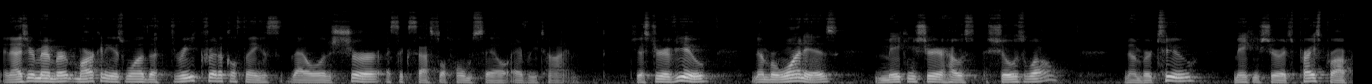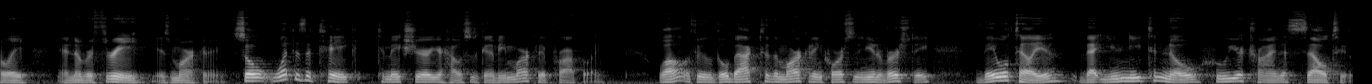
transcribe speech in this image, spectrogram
And as you remember, marketing is one of the three critical things that will ensure a successful home sale every time. Just to review, number one is making sure your house shows well. Number two, making sure it's priced properly. And number three is marketing. So what does it take to make sure your house is going to be marketed properly? Well, if we go back to the marketing courses in university, they will tell you that you need to know who you're trying to sell to.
